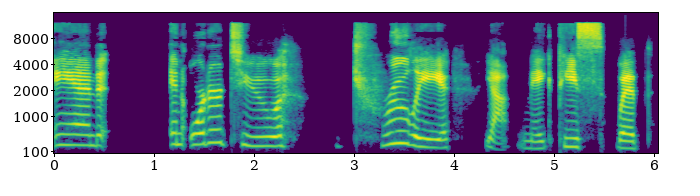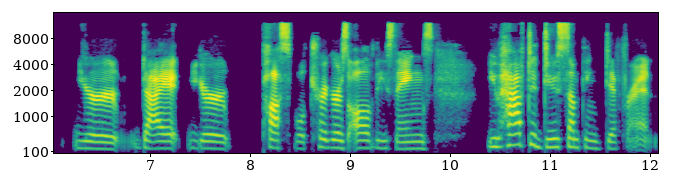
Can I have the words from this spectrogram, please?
And in order to truly, yeah, make peace with your diet, your possible triggers, all of these things, you have to do something different.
